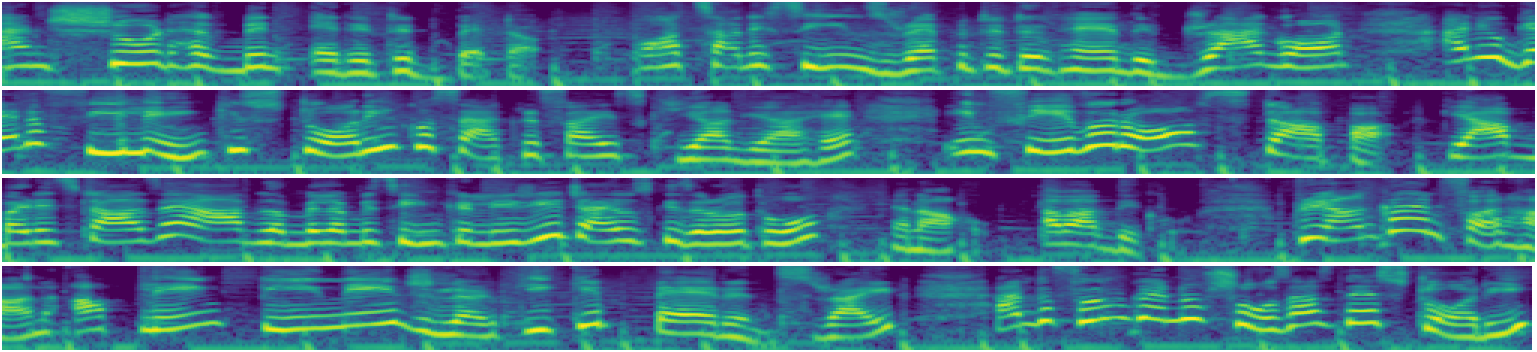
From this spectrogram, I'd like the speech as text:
एंड शुड हैव बीन एडिटेड बेटर बहुत सारे सीन्स रेपिटेटिव हैं they drag on and you get a feeling कि स्टोरी को सैक्रिफाइस किया गया है in favour of star power कि आप बड़े स्टार्स हैं, आप लंबे लंबे सीन कर लीजिए, चाहे उसकी ज़रूरत हो या ना हो। अब आप देखो, Priyanka and Farhan are playing teenage लड़की के parents right and the film kind of shows us their story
